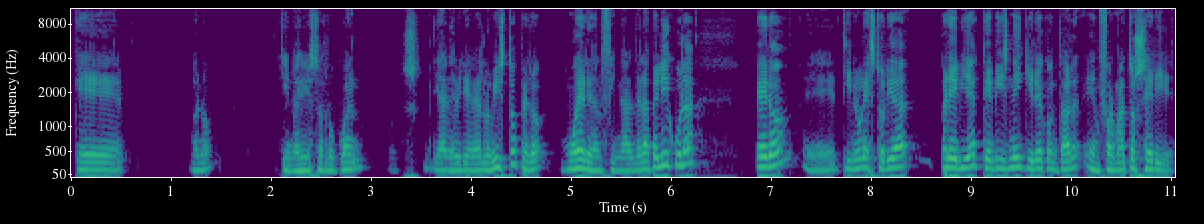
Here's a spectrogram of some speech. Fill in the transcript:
que, bueno, quien no ha visto Rogue One, pues ya debería haberlo visto, pero muere al final de la película, pero eh, tiene una historia previa que Disney quiere contar en formato serie.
